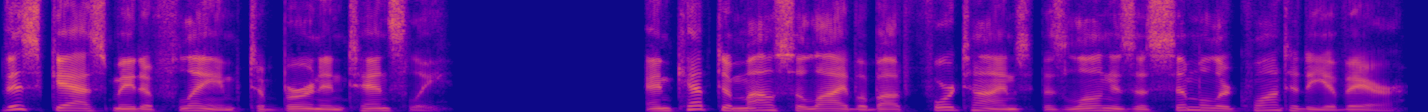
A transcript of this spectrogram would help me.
This gas made a flame to burn intensely and kept a mouse alive about four times as long as a similar quantity of air.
